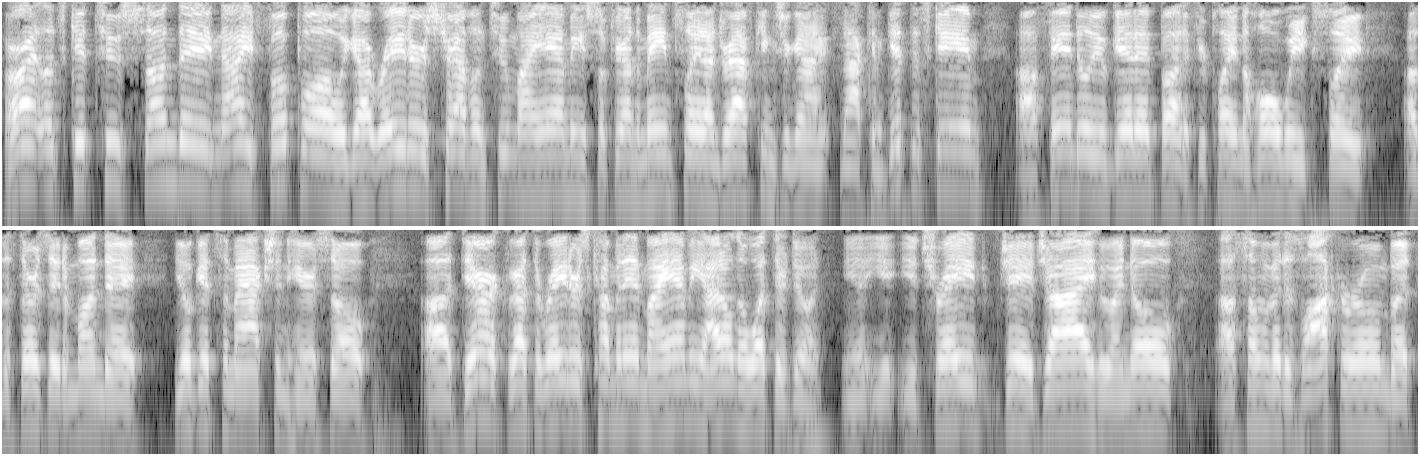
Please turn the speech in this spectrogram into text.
All right, let's get to Sunday night football. We got Raiders traveling to Miami. So if you're on the main slate on DraftKings, you're gonna, not going to get this game. Uh, FanDuel, you'll get it. But if you're playing the whole week slate, uh, the Thursday to Monday, you'll get some action here. So, uh, Derek, we got the Raiders coming in Miami. I don't know what they're doing. You you, you trade Jay Ajayi, who I know uh, some of it is locker room, but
